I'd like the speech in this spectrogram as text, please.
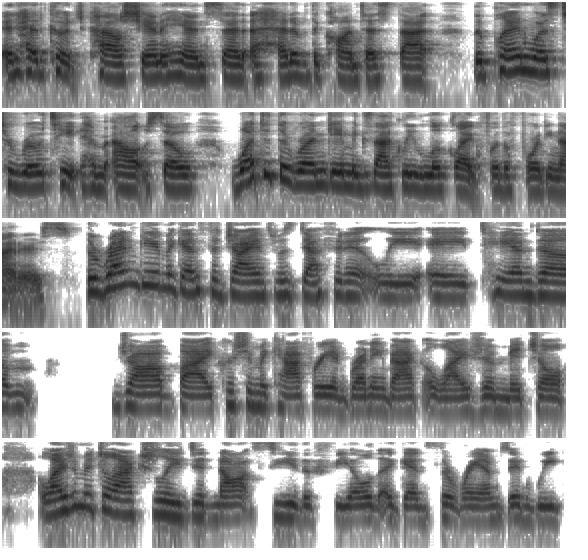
and head coach Kyle Shanahan said ahead of the contest that the plan was to rotate him out. So, what did the run game exactly look like for the 49ers? The run game against the Giants was definitely a tandem job by Christian McCaffrey and running back Elijah Mitchell. Elijah Mitchell actually did not see the field against the Rams in week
